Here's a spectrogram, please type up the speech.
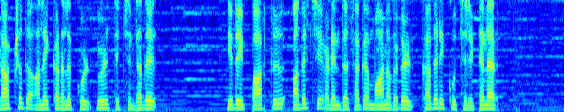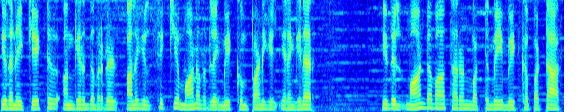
ராட்சத அலைக்கடலுக்குள் இழுத்துச் சென்றது. இதை பார்த்து அதிர்ச்சி அடைந்த சக மாணவர்கள் கதறி கூச்சலிட்டனர். இதனை கேட்டு அங்கிருந்தவர்கள் அலையில் சிக்கிய மாணவர்களை மீட்கும் பணியில் இறங்கினர். இதில் மாண்டவா தருண் மட்டுமே மீட்கப்பட்டார்.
